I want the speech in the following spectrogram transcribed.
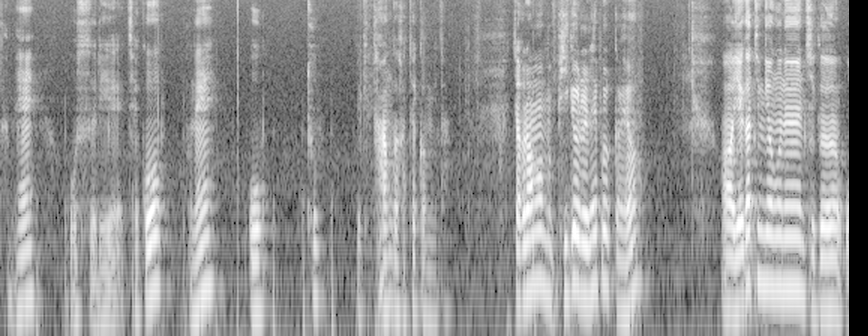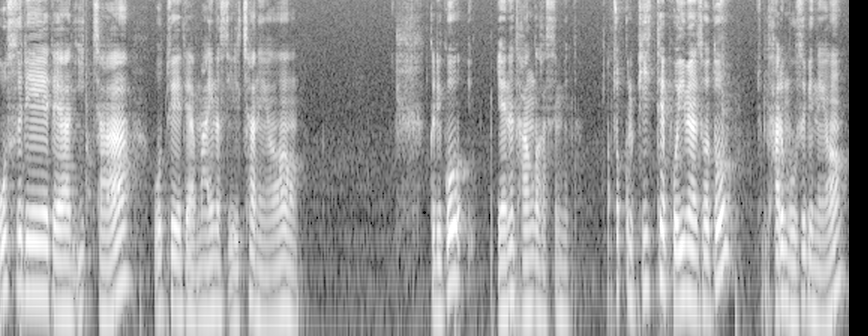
그다음에 O3의 제곱 분의 O2 이렇게 다음과 같을 겁니다. 자 그럼 한번 비교를 해볼까요? 어, 얘 같은 경우는 지금 O3에 대한 2차, O2에 대한 마이너스 1차네요. 그리고 얘는 다음과 같습니다. 어, 조금 비슷해 보이면서도 좀 다른 모습이네요.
